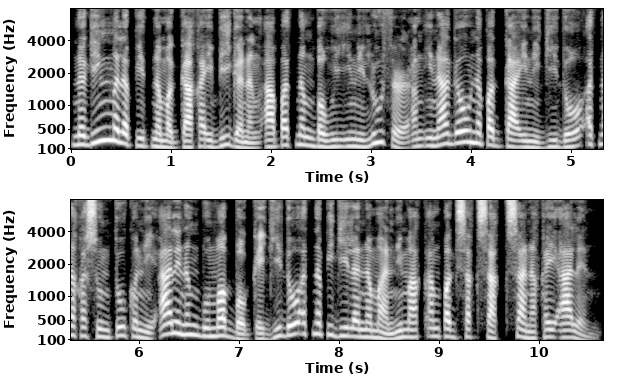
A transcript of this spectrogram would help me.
Naging malapit na magkakaibigan ang apat ng bawiin ni Luther ang inagaw na pagkain ni Guido at nakasuntukan ni Allen ang bumagbog kay Guido at napigilan naman ni Mac ang pagsaksak sana kay Allen.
